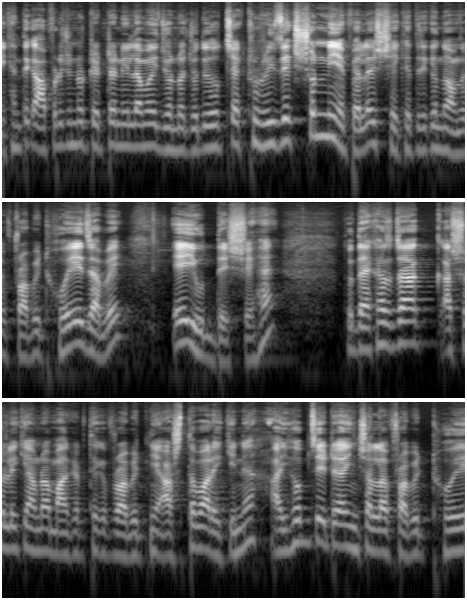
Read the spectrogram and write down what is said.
এখান থেকে আফের জন্য ট্রেডটা নিলাম এই জন্য, যদি হচ্ছে একটু রিজেকশন নিয়ে ফেলে, সেক্ষেত্রে কিন্তু আমাদের প্রফিট হয়ে যাবে এই উদ্দেশ্যে হ্যাঁ? তো দেখা যাক, আসলে কি আমরা মার্কেট থেকে প্রফিট নিয়ে আসতে পারি কিনা। আই হোপ যে এটা ইনশাল্লাহ প্রফিট হয়ে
